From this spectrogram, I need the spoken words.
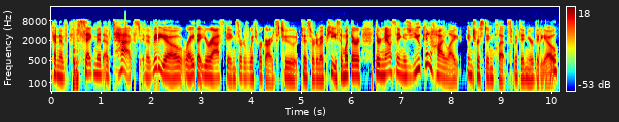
kind of segment of text in a video, right, that you're asking sort of with regards to to sort of a piece. And what they're they're now saying is you can highlight interesting clips within your video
